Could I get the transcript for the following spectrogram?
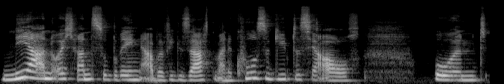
näher an euch ranzubringen. Aber wie gesagt, meine Kurse gibt es ja auch. Und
